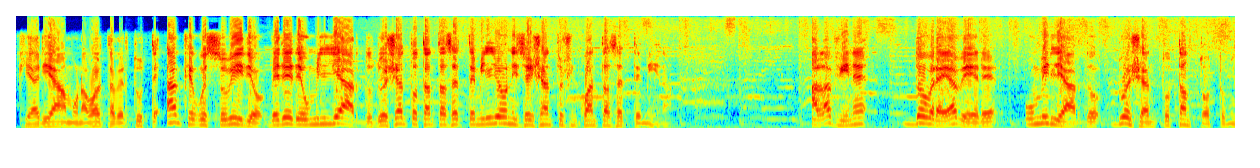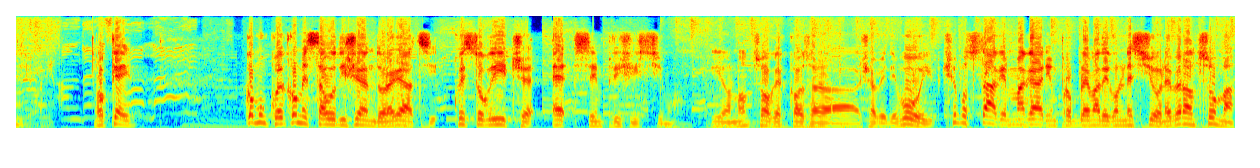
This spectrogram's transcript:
chiariamo una volta per tutte. Anche questo video vedete 1 miliardo 287 milioni 657 mila alla fine dovrei avere 1 miliardo 288 milioni. Ok? Comunque come stavo dicendo ragazzi questo glitch è semplicissimo. Io non so che cosa ci avete voi. Ci può stare che magari un problema di connessione però insomma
